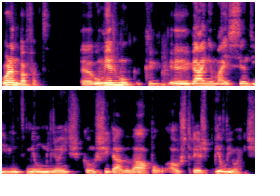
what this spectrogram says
Warren Buffett, uh, o mesmo que ganha mais 120 mil milhões com a chegada da Apple aos 3 bilhões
